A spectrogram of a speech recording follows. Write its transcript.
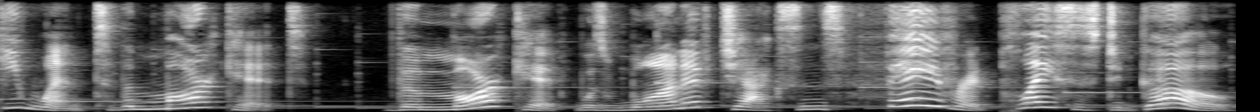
he went to the market the market was one of Jackson's favorite places to go.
